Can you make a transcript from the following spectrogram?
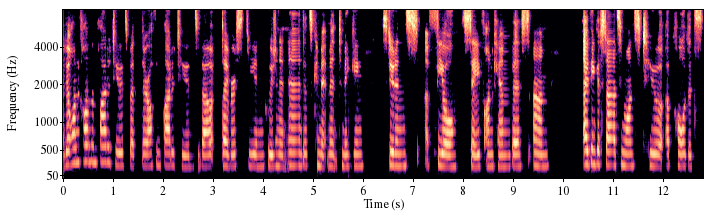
I don't want to call them platitudes, but they're often platitudes about diversity and inclusion and, and its commitment to making students uh, feel safe on campus. Um, I think if Stetson wants to uphold its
